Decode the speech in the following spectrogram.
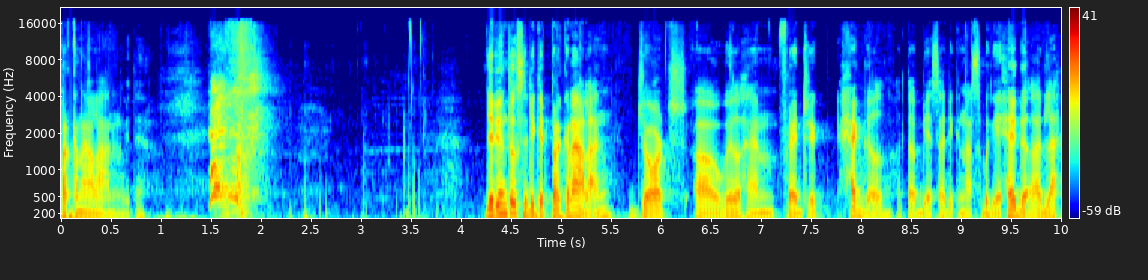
perkenalan gitu. Jadi untuk sedikit perkenalan, George uh, Wilhelm Friedrich Hegel atau biasa dikenal sebagai Hegel adalah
